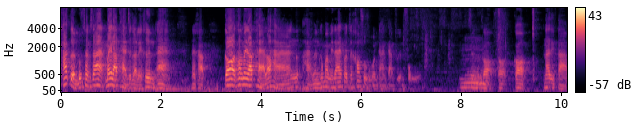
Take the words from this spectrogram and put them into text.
ถ้าเกิด Lufthansa ไม่รับแผนจะเกิดอะไรขึ้นอ่านะครับก็ถ้าไม่รับแผนแล้วหาหาเงินเข้ามาไม่ได้ก็จะเข้าสู่กระบวนการการฟื้นฟูซึ่งก็ก็ก็น่าติดตาม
